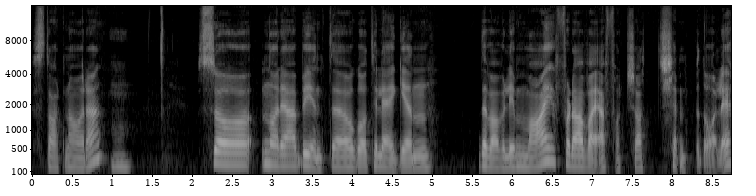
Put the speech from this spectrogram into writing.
starten av året. Mm. Så når jeg begynte å gå til legen Det var vel i mai, for da var jeg fortsatt kjempedårlig.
